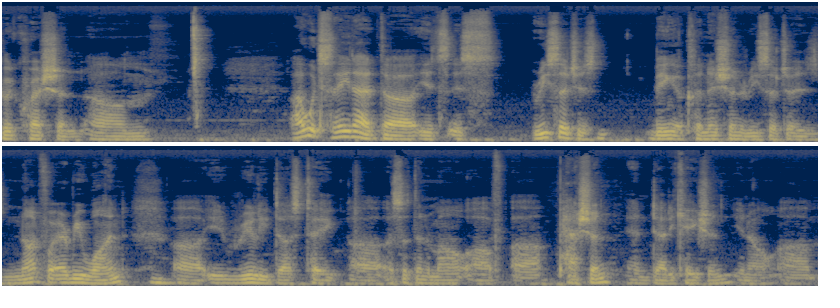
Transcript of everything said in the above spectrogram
Good question. Um, I would say that uh, it's, it's research is being a clinician researcher is not for everyone. Uh, it really does take uh, a certain amount of uh, passion and dedication. You know, um,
